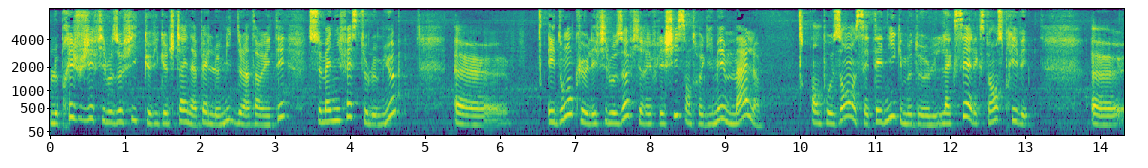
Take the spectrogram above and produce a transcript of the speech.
le préjugé philosophique que Wittgenstein appelle le mythe de l'intériorité se manifeste le mieux. Euh, et donc les philosophes y réfléchissent entre guillemets mal en posant cette énigme de l'accès à l'expérience privée. Euh,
